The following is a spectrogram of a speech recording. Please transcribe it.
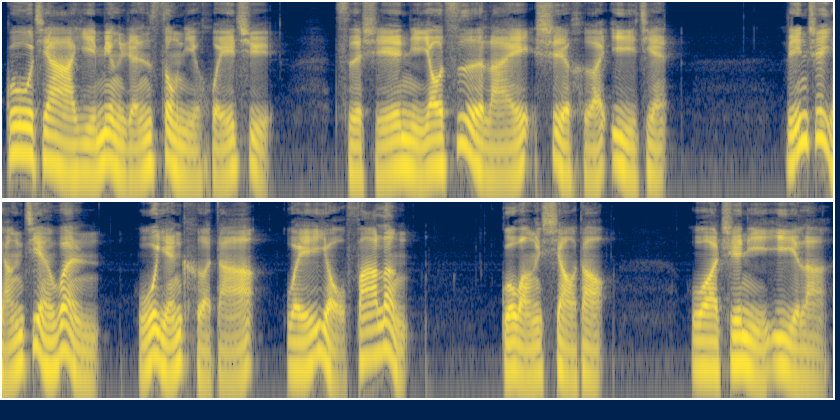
孤家已命人送你回去，此时你又自来，是何意见？”林之阳见问，无言可答，唯有发愣。国王笑道：“我知你意了，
